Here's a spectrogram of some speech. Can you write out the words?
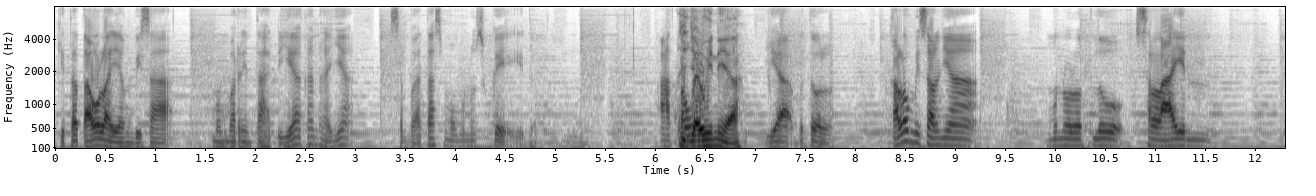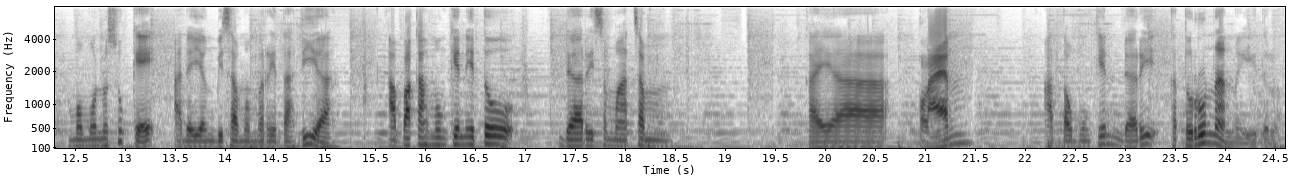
Kita tahu lah yang bisa memerintah dia kan hanya sebatas Momonosuke gitu. Atau Sejauh ini ya. ya betul. Kalau misalnya menurut lu selain Momonosuke ada yang bisa memerintah dia, apakah mungkin itu dari semacam kayak klan atau mungkin dari keturunan gitu loh.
